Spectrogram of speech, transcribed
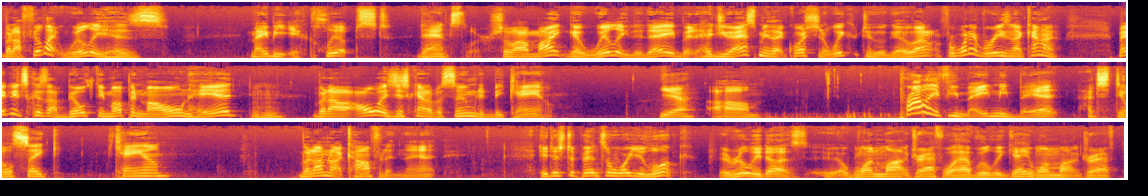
but I feel like Willie has maybe eclipsed Dantzler. So I might go Willie today. But had you asked me that question a week or two ago, I don't, for whatever reason, I kind of maybe it's because I built him up in my own head, Mm-hmm. but I always just kind of assumed it'd be Cam. Yeah, Probably if you made me bet, I'd still say Cam, but I'm not confident in that. It just depends on where you look. It really does. Uh, One mock draft will have Willie Gay. One mock draft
